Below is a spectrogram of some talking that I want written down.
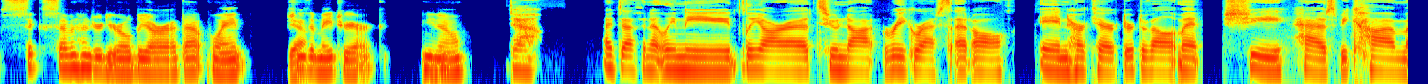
six, seven hundred year old Liara at that point. She's Yeah. a matriarch, you Mhm. know. Yeah. I definitely need Liara to not regress at all in her character development. She has become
